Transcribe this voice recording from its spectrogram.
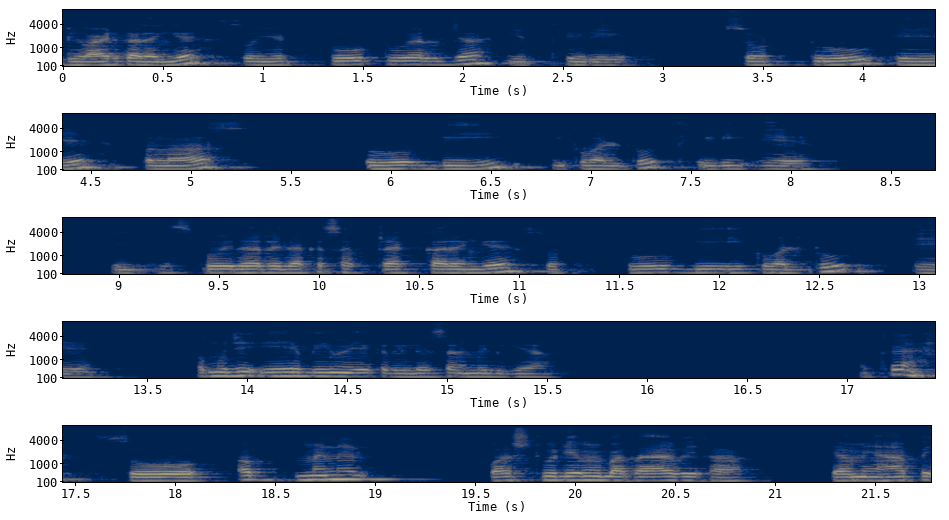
divide करेंगे सो so ये टू ट्वेल्व जा, ये three so two A plus two B equal to three A इसको इधर ले जाकर सब्ट्रैक्ट करेंगे so two B equal to A तो मुझे ए बी में एक रिलेशन मिल गया। ओके okay? सो अब मैंने फ़र्स्ट वीडियो में बताया भी था कि हम यहाँ पे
